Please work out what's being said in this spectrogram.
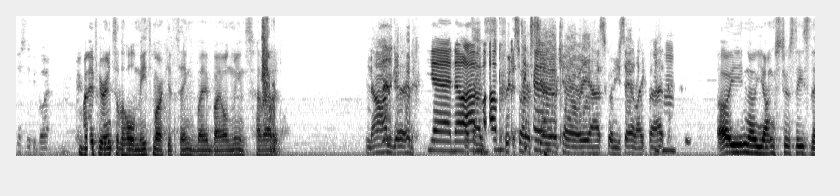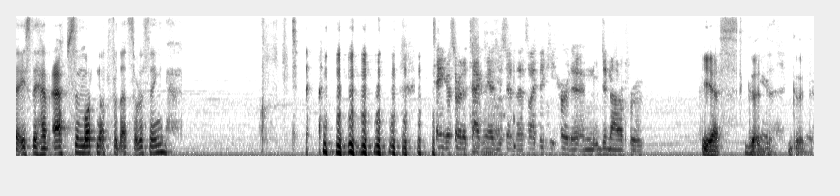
Hey, sleepy boy. But if you're into the whole meat market thing, by by all means, have at it. No, I'm good. Yeah, no, That I'm, sounds I'm cre- sort of serial killer-esque when you say it like that. Mhm. Oh, you know, youngsters these days, they have apps and whatnot for that sort of thing. Tango started attacking me as you said that, so I think he heard it and did not approve. yes, good, good.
